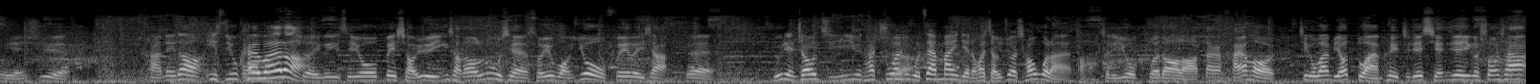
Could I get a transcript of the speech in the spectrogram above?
做延续，卡内档，ECU 开歪了。这一个 ECU 被小玉影响到了路线，所以往右飞了一下。对，有点着急，因为他出弯如果再慢一点的话，小玉就要超过来。啊，这里又磕到了，但是还好这个弯比较短，可以直接衔接一个双杀。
